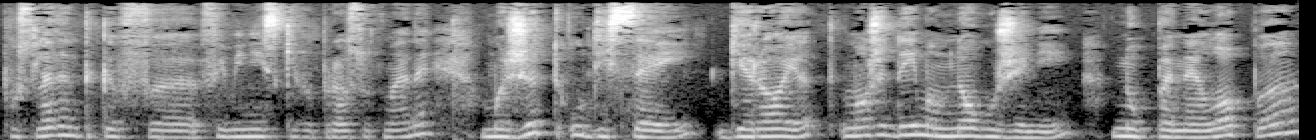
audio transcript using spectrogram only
Последен такъв е, феминистски въпрос от мене. Мъжът Одисей, героят, може да има много жени, но Пенелопа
